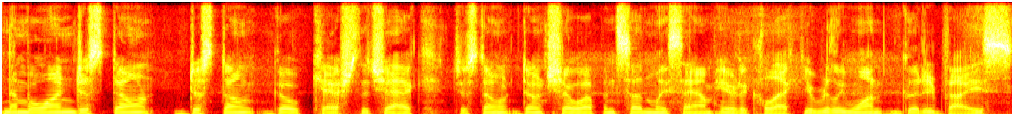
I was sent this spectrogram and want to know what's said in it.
number one, just don't just don't go cash the check. Just don't don't show up and suddenly say I'm here to collect. You really want good advice,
